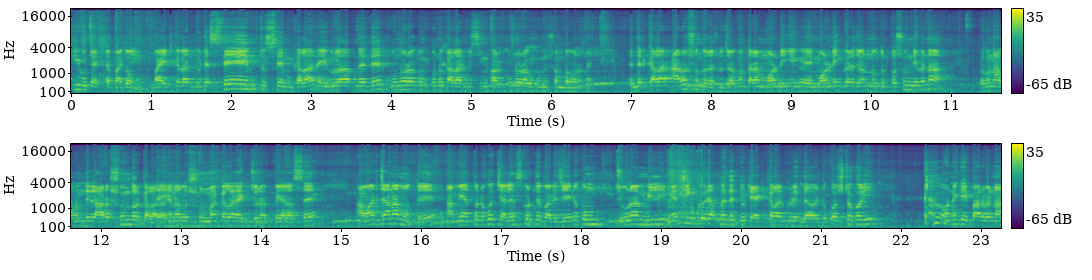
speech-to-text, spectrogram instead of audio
কিউট একটা পাখি হোয়াইট কালার দুইটা সেম টু সেম কালার এগুলো আপনাদের কোনো রকম কোনো কালার মিসিং হওয়ার কোনো রকম কোনো সম্ভাবনা নাই। এদের কালার আরও সুন্দর আসবে। যখন তারা মল্ডিং মল্ডিং করে যখন নতুন পশম নেবে না, তখন আলহামদুলিল্লাহ আরও সুন্দর কালার এখানে হলো সুরমা কালার এক জোড়া পেয়ার আছে। আমার জানা মতে, আমি এতটুকু চ্যালেঞ্জ করতে পারি যে, এরকম জোড়া মিলি ম্যাচিং করে আপনাদের দুটো এক কালার করে দেওয়া একটু কষ্ট করি। অনেকেই পারবে না।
